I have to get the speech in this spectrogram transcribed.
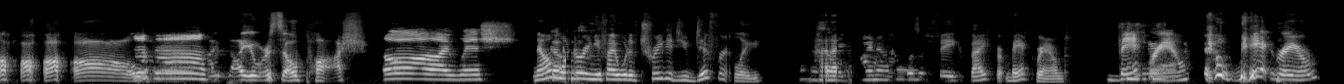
I thought you were so posh. Oh, I wish. Now I'm wondering if I would have treated you differently had I I I know it was a fake back- background. background. background.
